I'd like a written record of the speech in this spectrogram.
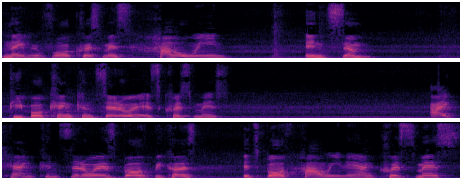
night before Christmas Halloween, and some people can consider it as Christmas. I can consider it as both because it's both Halloween and Christmas.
